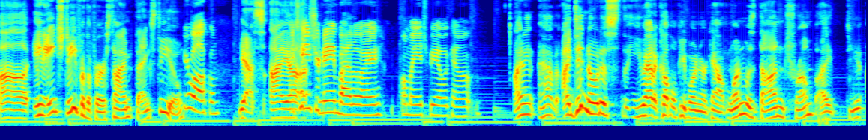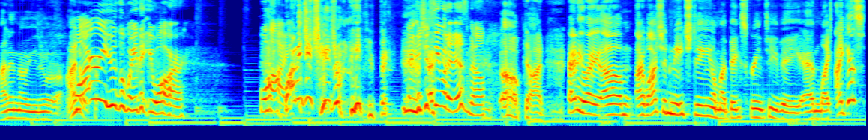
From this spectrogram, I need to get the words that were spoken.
uh, in HD for the first time, thanks to you. You're welcome. Yes, I. Uh, I changed your name, by the way, on my HBO account. I didn't have it. I did notice that you had a couple people on your account. One was Don Trump. I do. You, I didn't know you knew. I know. Why are you the way that you are? Why? Why did you change your name? You big- You should see what it is now. oh God. Anyway, um, I watched it in HD on my big screen TV, and like, I guess,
